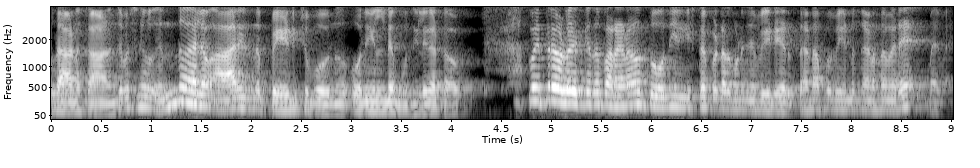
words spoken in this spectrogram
ഇതാണ് കാണിച്ചത്. പക്ഷെ എന്തായാലും ആരും ഇന്ന് പേടിച്ചു പോകുന്നു ഒനിയലിന്റെ മുന്നിൽ കേട്ടോ. അപ്പോൾ ഇത്രയേ ഉള്ളൂ എനിക്കത് പറയണമെന്ന് തോന്നി. എനിക്ക് ഇഷ്ടപ്പെട്ടത് കൊണ്ട് ഞാൻ വീഡിയോ എടുത്താണ് അപ്പോൾ വീണ്ടും കാണുന്നവരെ ബൈ ബൈ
